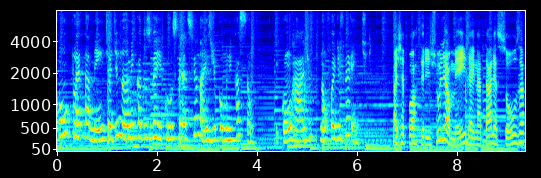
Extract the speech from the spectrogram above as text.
completamente a dinâmica dos veículos tradicionais de comunicação. E com o rádio não foi diferente. As repórteres Júlia Almeida e Natália Souza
